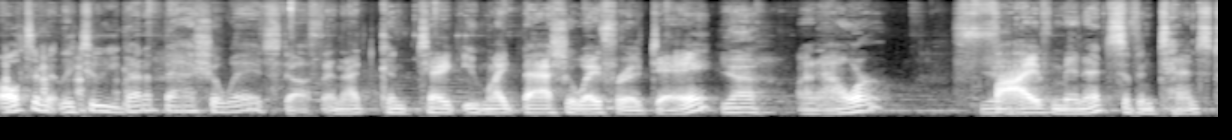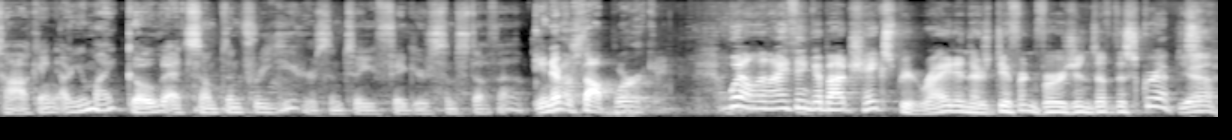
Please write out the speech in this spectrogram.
Ultimately, too, you got to bash away at stuff, and that can take. You might bash away for a day, Yeah. an hour, five minutes of intense talking, or you might go at something for years until you figure some stuff out. You never stop working. Well, and I think about Shakespeare, right? And there's different versions of the scripts, Yeah.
